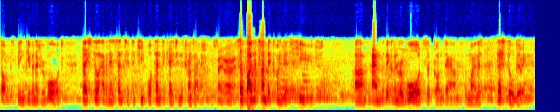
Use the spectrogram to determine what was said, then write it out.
stops being given as reward, they still have an incentive to keep authenticating the transactions. So by the time Bitcoin gets huge, um, and the Bitcoin rewards have gone down for the miners, they're still doing it.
